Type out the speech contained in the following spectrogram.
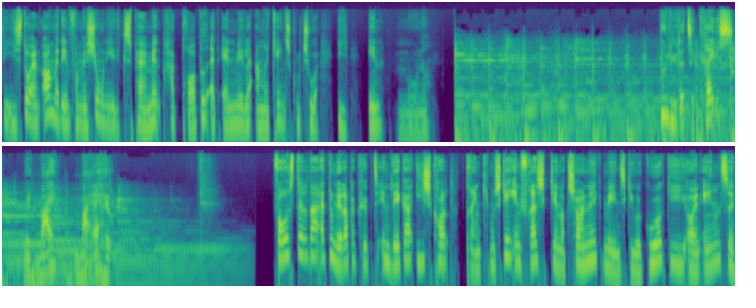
i historien om, at Information i et eksperiment har droppet at anmelde amerikansk kultur i en måned. Du lytter til Græs med mig, Maja Hall. Forestil dig, at du netop har købt en lækker iskold drink. Måske en frisk gin og tonic med en skive agurk i og en anelse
